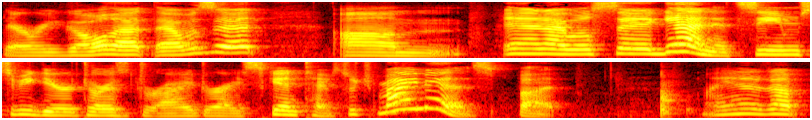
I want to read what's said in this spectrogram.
there we go. That that was it. Um, and I will say again, it seems to be geared towards dry, dry skin types, which mine is, but I ended up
